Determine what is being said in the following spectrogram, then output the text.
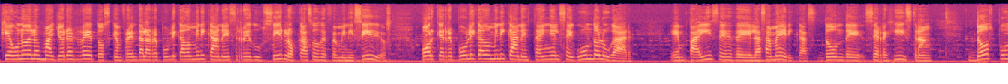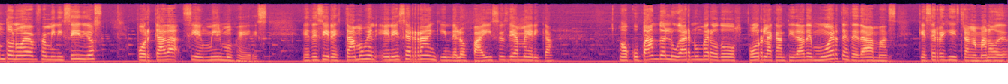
que uno de los mayores retos que enfrenta la República Dominicana es reducir los casos de feminicidios, porque República Dominicana está en el segundo lugar en países de las Américas, donde se registran 2.9 feminicidios por cada 100.000 mujeres. Es decir, estamos en, ese ranking de los países de América ocupando el lugar número 2 por la cantidad de muertes de damas que se registran a mano de,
